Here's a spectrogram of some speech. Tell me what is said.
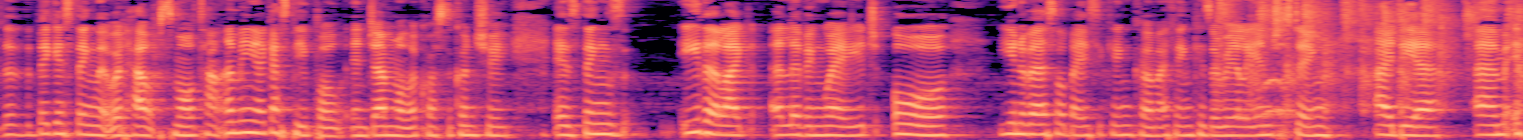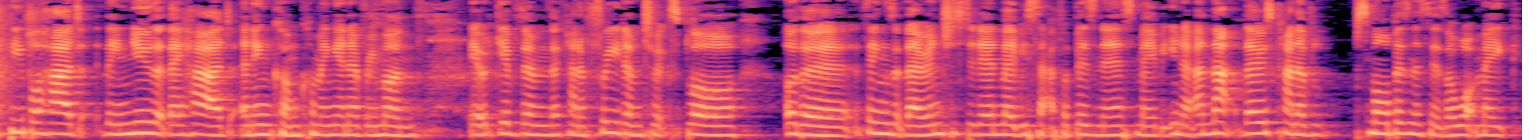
The, the biggest thing that would help small town, I mean, I guess people in general across the country, is things either like a living wage or universal basic income, I think, is a really interesting idea. Um, if people had, they knew that they had an income coming in every month, it would give them the kind of freedom to explore other things that they're interested in, maybe set up a business, maybe, you know, and that, those kind of small businesses are what make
